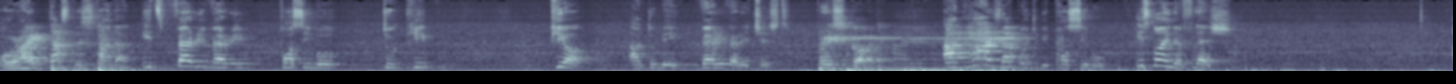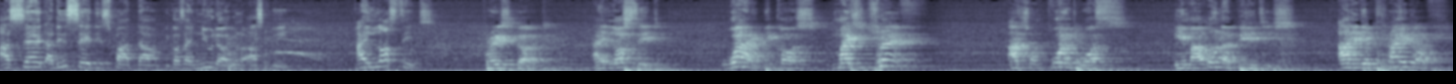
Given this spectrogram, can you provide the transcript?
All right, that's the standard. It's very very possible to keep pure and to be very very chaste. Praise God. And how is that going to be possible? It's not in the flesh. I said, I didn't say this part down because I knew they were going to ask me. I lost it. Praise God. I lost it. Why? Because my strength at some point was in my own abilities and in the pride of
